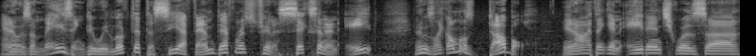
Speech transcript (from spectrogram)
and it was amazing, dude. We looked at the CFM difference between a six and an eight, and it was like almost double. You know, I think an eight inch was. uh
